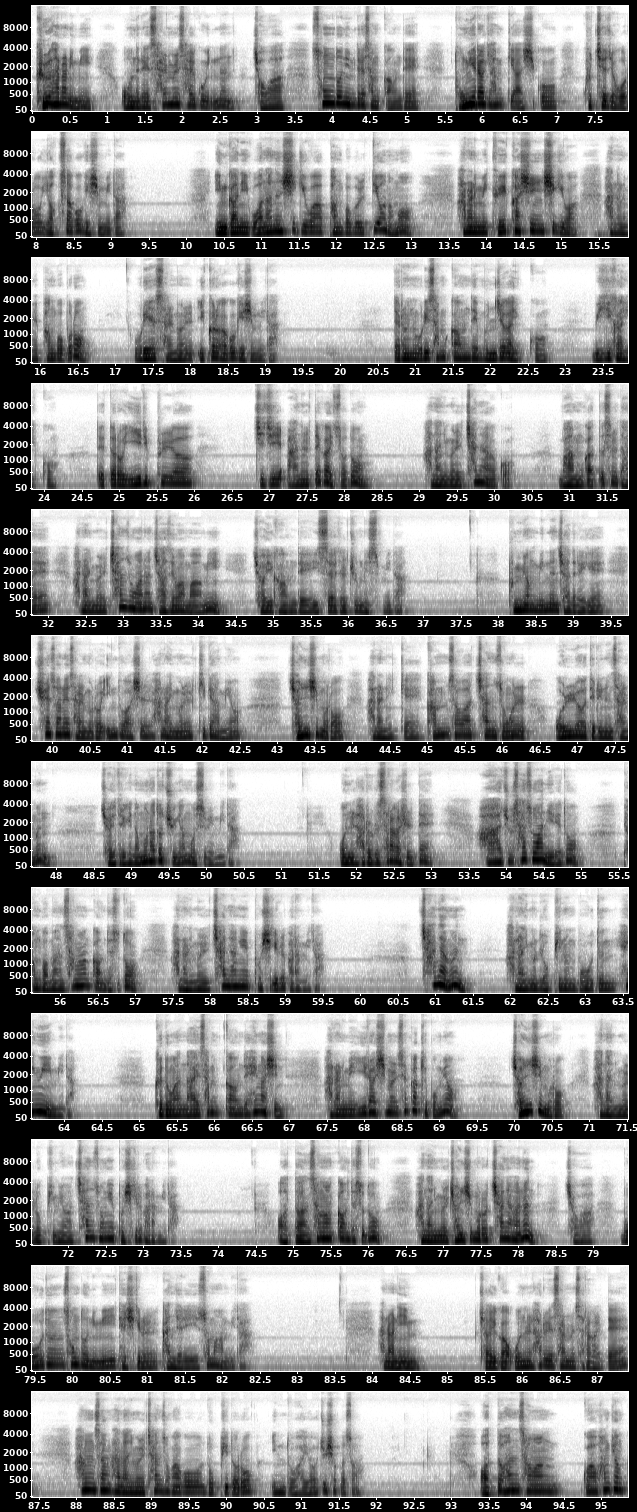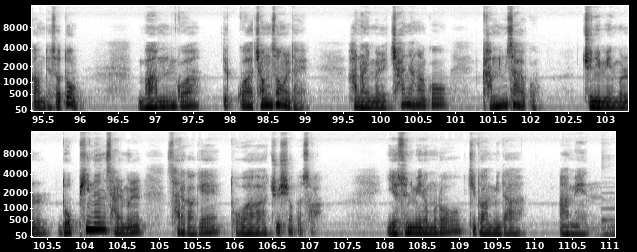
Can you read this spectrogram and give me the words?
그 하나님이 오늘의 삶을 살고 있는 저와 성도님들의 삶 가운데 동일하게 함께 하시고 구체적으로 역사하고 계십니다. 인간이 원하는 시기와 방법을 뛰어넘어 하나님이 계획하신 시기와 하나님의 방법으로 우리의 삶을 이끌어가고 계십니다. 때로는 우리 삶 가운데 문제가 있고 위기가 있고 때때로 일이 풀려지지 않을 때가 있어도 하나님을 찬양하고 마음과 뜻을 다해 하나님을 찬송하는 자세와 마음이 저희 가운데 있어야 될 줄 믿습니다. 분명 믿는 자들에게 최선의 삶으로 인도하실 하나님을 기대하며 전심으로 하나님께 감사와 찬송을 올려드리는 삶은 저희들에게 너무나도 중요한 모습입니다. 오늘 하루를 살아가실 때 아주 사소한 일에도 평범한 상황 가운데서도 하나님을 찬양해 보시기를 바랍니다. 찬양은 하나님을 높이는 모든 행위입니다. 그동안 나의 삶 가운데 행하신 하나님의 일하심을 생각해 보며 전심으로 하나님을 높이며 찬송해 보시길 바랍니다. 어떠한 상황 가운데서도 하나님을 전심으로 찬양하는 저와 모든 성도님이 되시기를 간절히 소망합니다. 하나님, 저희가 오늘 하루의 삶을 살아갈 때 항상 하나님을 찬송하고 높이도록 인도하여 주셔서 어떠한 상황 상황과 환경 가운데서도 마음과 뜻과 정성을 다해 하나님을 찬양하고 감사하고 주님의 이름을 높이는 삶을 살아가게 도와주시옵소서. 예수님 이름으로 기도합니다. 아멘.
